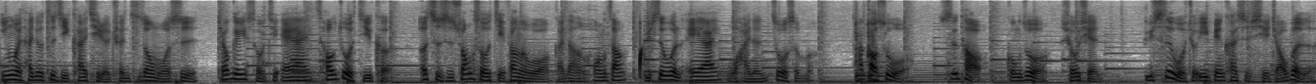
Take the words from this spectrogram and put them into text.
因为他就自己开启了全自动模式，交给手机 AI 操作即可。而此时双手解放的我感到很慌张，于是问 AI 我还能做什么？他告诉我思考、工作、休闲。于是我就一边开始写脚本了。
